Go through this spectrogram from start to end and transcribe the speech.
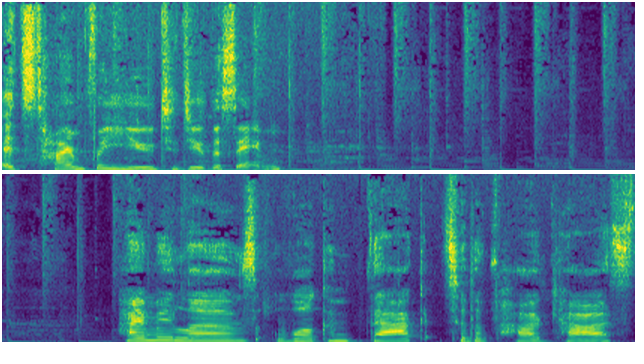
it's time for you to do the same. Hi, my loves. Welcome back to the podcast.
